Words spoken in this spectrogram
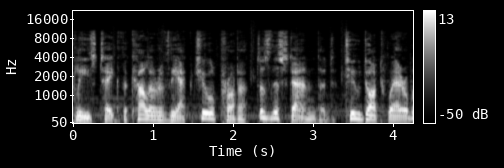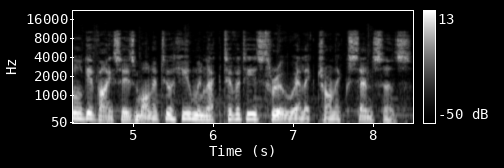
Please take the color of the actual product as the standard. 2. Wearable devices monitor human activities through electronic sensors,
